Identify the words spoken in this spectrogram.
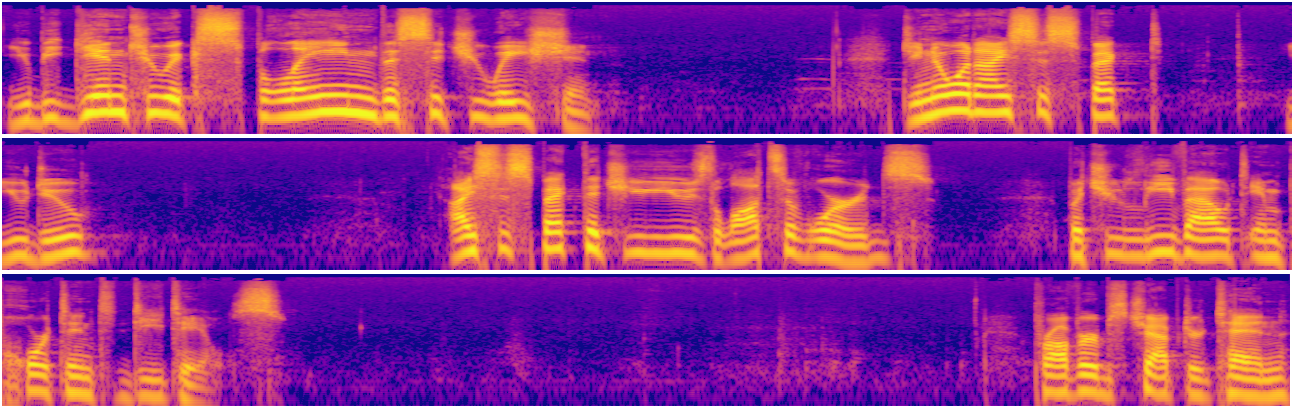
You begin to explain the situation. Do you know what I suspect you do? I suspect that you use lots of words, but you leave out important details. Proverbs chapter 10,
